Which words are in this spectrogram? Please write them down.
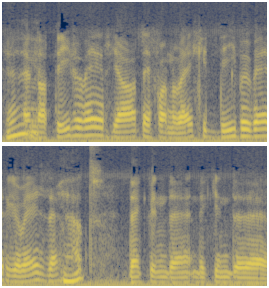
Ja, En dat dievenweer, ja, het is van de wijk dievenweer geweest. Hè. Ja, het- Dan, kun de, dan, kun de,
